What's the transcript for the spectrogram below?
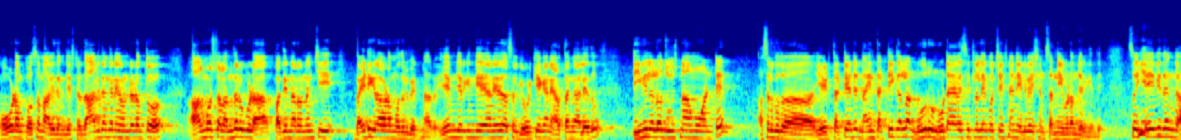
పోవడం కోసం ఆ విధంగా చేసినారు. ఆ విధంగానే ఉండడంతో ఆల్మోస్ట్ వాళ్ళందరూ కూడా పదిన్నర నుంచి బయటికి రావడం మొదలుపెట్టినారు. ఏం జరిగింది అనేది అసలు ఎవరికే కానీ అర్థం కాలేదు. టీవీలలో చూసినాము అంటే అసలు ఎయిట్ థర్టీ అంటే నైన్ థర్టీ కల్లా నూరు నూట యాభై సీట్ల లేక వచ్చేసిన ఎలివేషన్స్ అన్నీ ఇవ్వడం జరిగింది. సో ఏ విధంగా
